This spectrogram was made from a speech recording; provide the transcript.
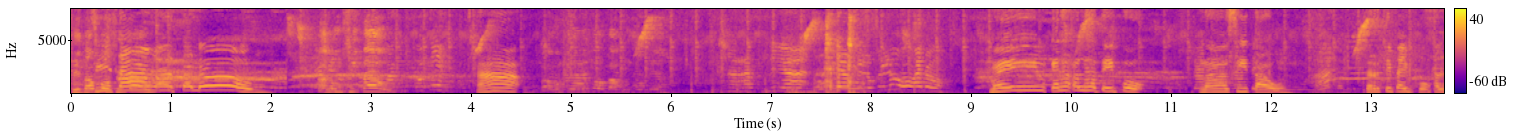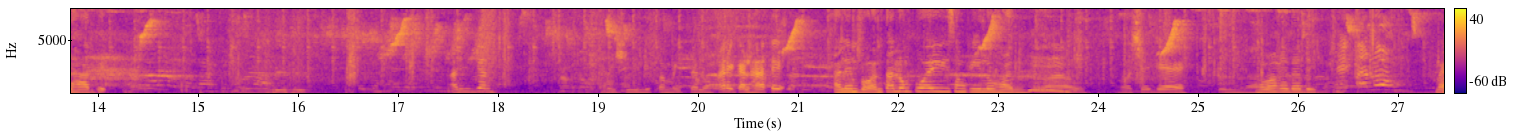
Sitaw po, Sitaw sitaw. at talong. Talong sitaw. Ah, Bagong puti po, bagong puti yan. may kalakalahati po na sitaw. 35 po kalahati. Ano dyan? May sili pa, may talong. Ari, kalahati. Alin po? Ang talong po ay isang kilohan. Wow. O, sige. Hawakin natin. Oh,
